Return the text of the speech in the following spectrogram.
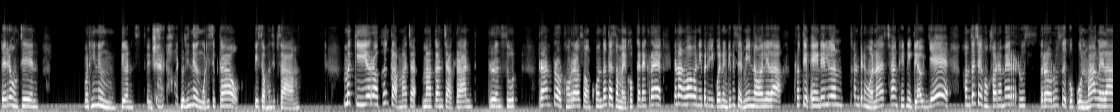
เดทของเจน วันที่หนึ่งเดือนวันที่หนึ่งวันที่สิบเก้าปีสองพันสิบสามเมื่อกี้เราเพิ่งกลับมาจากมากันจากร้านเรือนซุด ร้านโปรดของเราสองคนตั้งแต่สมัยคบกันแรกๆแน่นอนว่าวันนี้เป็นอีกวันหนึ่งที่พิเศษไม่น้อยเลยล่ะ เพราะเตรียมเองได้เลื่อนขั้นเป็นหัวหน้าช่างเทคนิคแล้วเย้ความตั้งใจของเขาทำให้รู้เรารู้สึกอบอุ่นมากเลยล่ะ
